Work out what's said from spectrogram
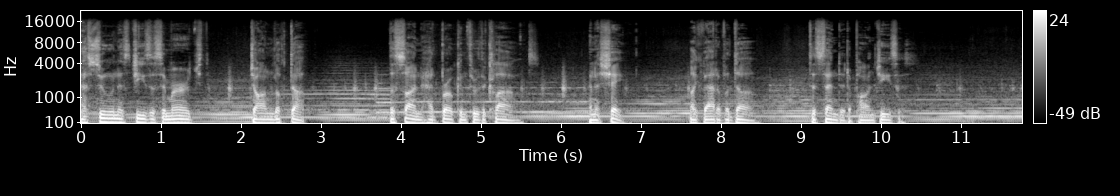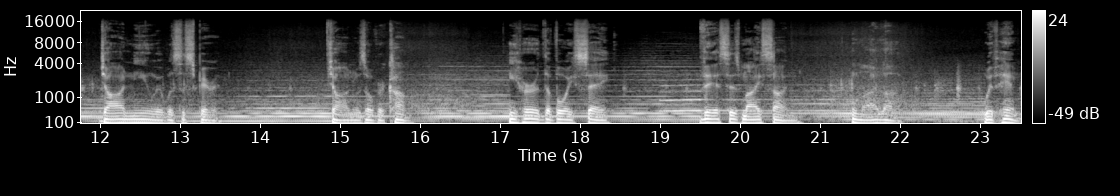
As soon as Jesus emerged, John looked up. The sun had broken through the clouds, and a shape, like that of a dove, descended upon Jesus. John knew it was the Spirit. John was overcome. He heard the voice say, This is my Son, whom I love. With him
